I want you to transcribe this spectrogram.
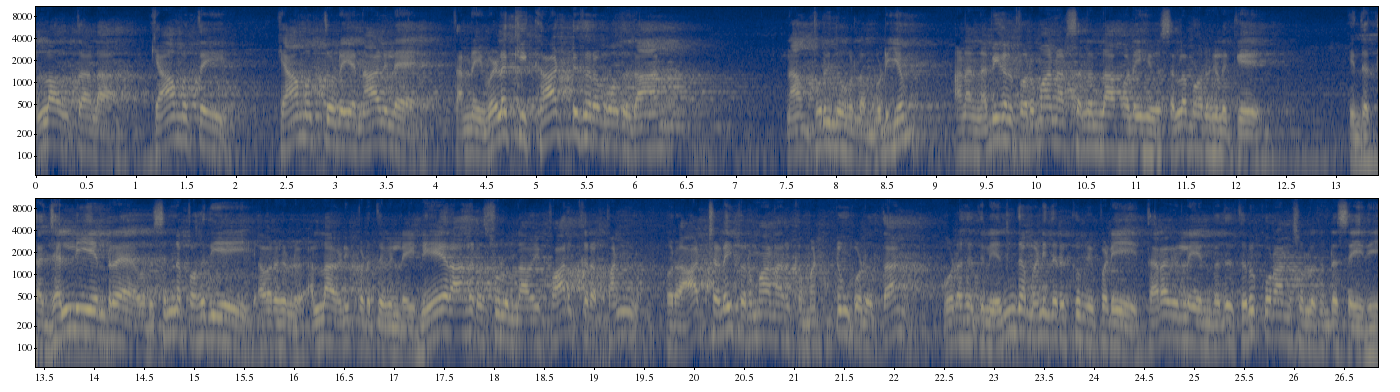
அல்லாஹ் தாலா கியாமத்தை கியாமத்துடைய நாளில் தன்னை விளக்கி காட்டுகிற போதுதான் நாம் புரிந்து கொள்ள முடியும். ஆனால் நபிகள் பெருமானார் ஸல்லல்லாஹு அலஹி வசல்லம் அவர்களுக்கு இந்த தஜல்லி என்ற ஒரு சின்ன பகுதியை அவர்கள் அல்லாஹ் வெளிப்படுத்தவில்லை. நேராக ரசூலுல்லாவை பார்க்கிற பண் ஒரு ஆற்றலை பெருமானாருக்கு மட்டும் கொடுத்தான் உலகத்தில் எந்த மனிதருக்கும் இப்படி தரவில்லை என்பது திருக்குறான் சொல்லுகின்ற செய்தி.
